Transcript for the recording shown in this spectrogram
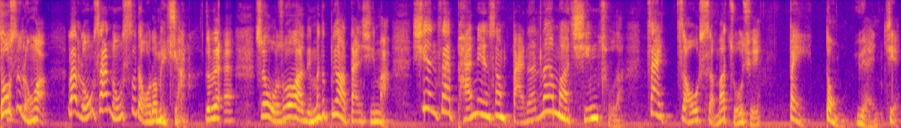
都是龙二。那龙三、龙四的我都没讲了，对不对？所以我说啊，你们都不要担心嘛。现在盘面上摆的那么清楚了，在走什么族群？被动元件，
